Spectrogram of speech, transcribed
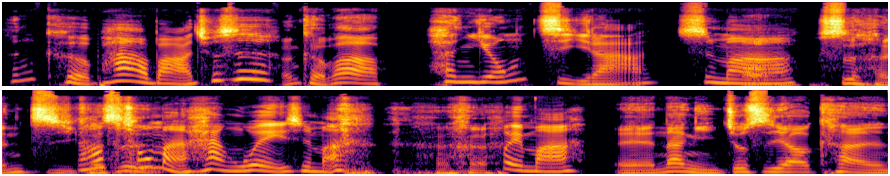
很可怕吧？就是很可怕很拥挤啦，是吗哦？，是很挤，然后充满汗味是吗？会吗？呃，那你就是要看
